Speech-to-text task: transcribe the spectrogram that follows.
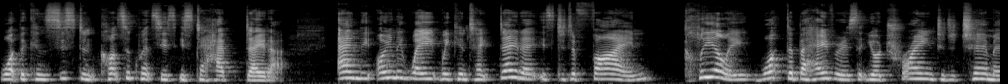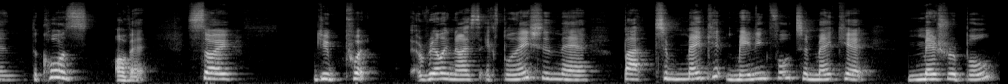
what the consistent consequences is, to have data. And the only way we can take data is to define clearly what the behavior is that you're trying to determine the cause of it. So you put a really nice explanation there, but to make it meaningful, to make it measurable,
